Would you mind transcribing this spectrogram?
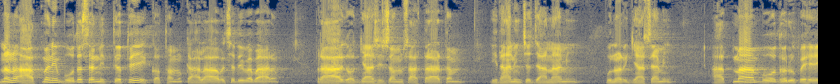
ननु आत्मनि बोध से नित्यत्वे कथम कालावच्छेद व्यवहार? प्राग अज्ञासिसम शास्त्रार्थम इदानीं च जानामि, पुनर्ज्ञास्यामि। आत्मा बोध रूप है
